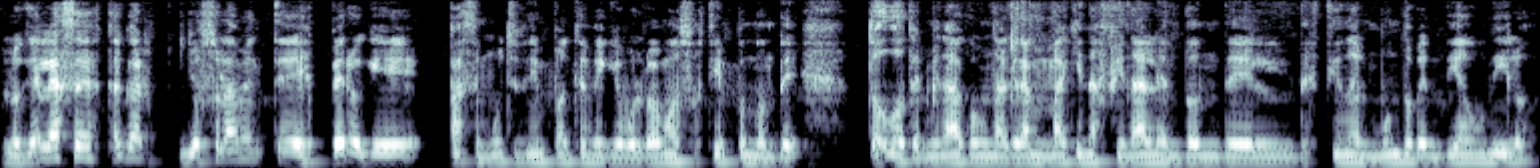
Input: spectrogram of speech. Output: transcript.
lo que le hace destacar. Yo solamente espero que pase mucho tiempo antes de que volvamos a esos tiempos donde todo terminaba con una gran máquina final en donde el destino del mundo pendía de un hilo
